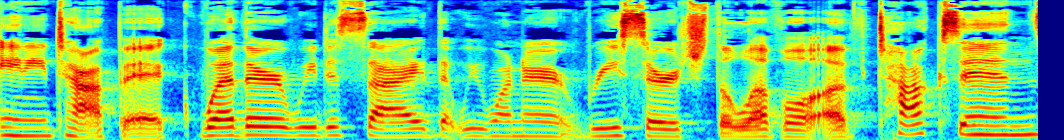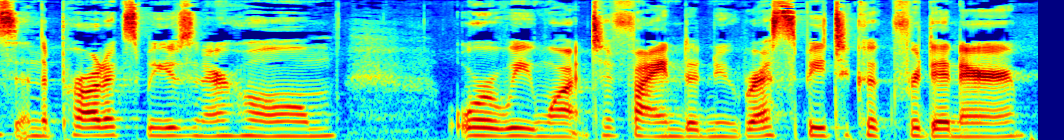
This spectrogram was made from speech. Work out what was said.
any topic, whether we decide that we want to research the level of toxins in the products we use in our home or we want to find a new recipe to cook for dinner,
